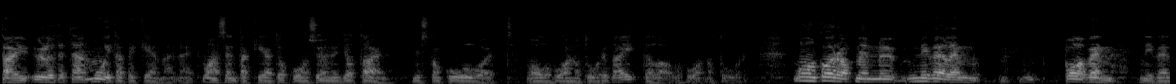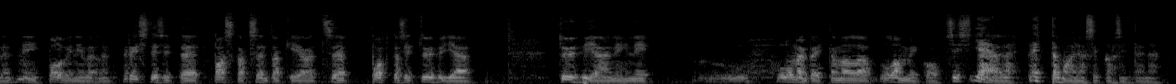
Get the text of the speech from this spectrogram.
tai yllytetään muita tekemään näitä, vaan sen takia, että joku on syönyt jotain, mistä on kuullut, että on ollut huono tuuri, tai itsellä on ollut huono tuuri. Mulla on koirat mennyt nivelen, polven nivelen, niin, polvinivelen, ristisiteet paskaksi sen takia, että se potkasi tyhjää, tyhjää niin, niin lumenpeittämällä lammikolla. Siis jäällä. Vettä mä ajan sekaisin tänään.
